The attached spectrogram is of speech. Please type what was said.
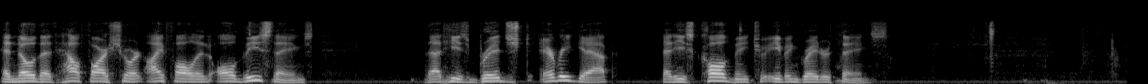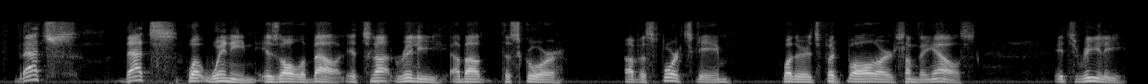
and know that how far short I fall in all these things, that he's bridged every gap, that he's called me to even greater things. That's that's what winning is all about. It's not really about the score of a sports game, whether it's football or something else. It's really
